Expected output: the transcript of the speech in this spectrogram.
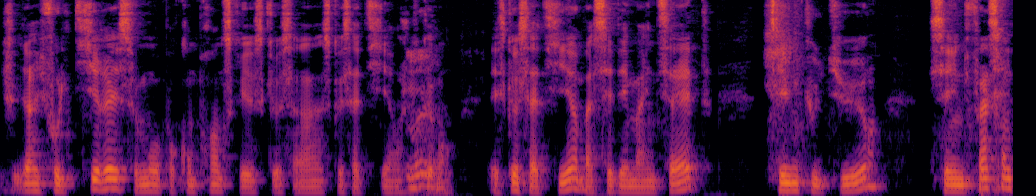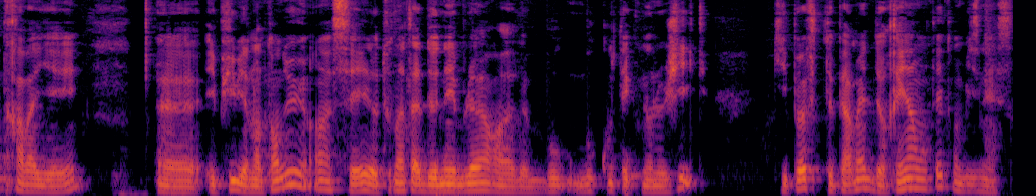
Je veux dire, il faut le tirer, ce mot, pour comprendre ce que, ce que, ça, ce que ça tire, justement. Et ce que ça tire, bah, c'est des mindsets, c'est une culture, c'est une façon de travailler. Euh, et puis, bien entendu, hein, c'est tout un tas de enablers euh, de beaucoup technologiques qui peuvent te permettre de réinventer ton business.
